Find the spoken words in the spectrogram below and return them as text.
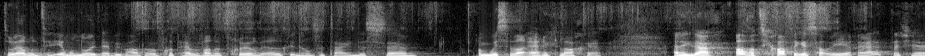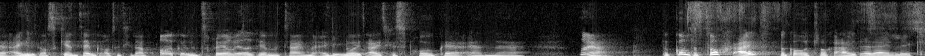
Terwijl we het helemaal nooit hebben gehad over het hebben van het treurwilg in onze tuin. Dus uh, we moesten wel erg lachen. En ik dacht, oh wat grappig is dat weer. Hè? Dat je eigenlijk als kind heb ik altijd gedacht, oh ik wil een treurwilg in mijn tuin. Maar eigenlijk nooit uitgesproken. En uh, nou ja, dan komt het toch uit. Dan komt het toch uit uiteindelijk.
